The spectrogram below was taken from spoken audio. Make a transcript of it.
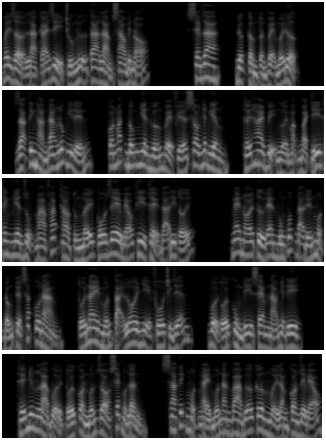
bây giờ là cái gì chú ngữ ta làm sao biết nó? Xem ra, được cầm tuần vệ mới được. Dạ tinh hàn đang lúc nghĩ đến, con mắt đông nhiên hướng về phía sau nhất nghiêng, thấy hai vị người mặc bạch y thanh niên dụng ma pháp thao túng mấy cố dê béo thi thể đã đi tới. Nghe nói từ đen vung quốc đã đến một đống tuyệt sắc cô nàng, tối nay muốn tại lôi nhị phố trình diễn, buổi tối cùng đi xem náo nhiệt đi thế nhưng là buổi tối còn muốn dò xét một lần, sa tích một ngày muốn ăn ba bữa cơm mười lăm con dê béo,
